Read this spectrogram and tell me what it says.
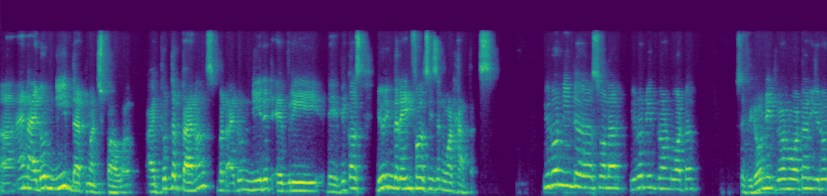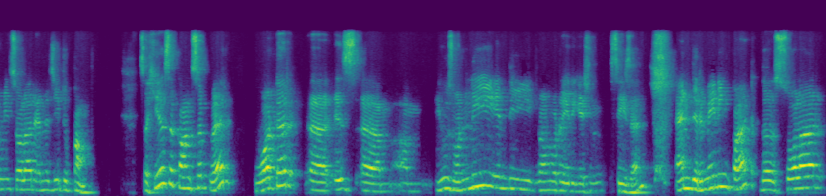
uh, and I don't need that much power. I put the panels, but I don't need it every day because during the rainfall season, what happens? You don't need uh, solar, you don't need groundwater. So if you don't need groundwater, you don't need solar energy to pump. So here's a concept where water uh, is um, um, used only in the groundwater irrigation season and the remaining part, the solar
